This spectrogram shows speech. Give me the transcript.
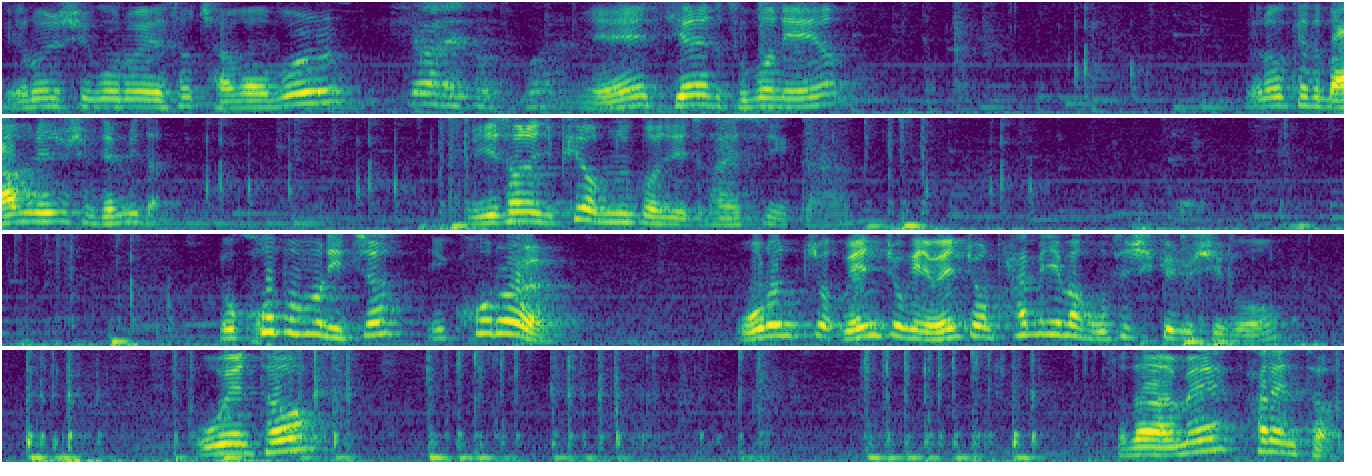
이런 식으로 해서 작업을 TR에서 두번. 예 DR에도 두 번이에요. 이렇게 해서 마무리 해주시면 됩니다. 이 선은 이제 필요 없는 거지 이제 다 했으니까. 요 코 부분 있죠? 이 코를 오른쪽 왼쪽이네 왼쪽은 8mm만큼 옵셋 시켜 주시고. O 엔터 그 다음에 8엔터.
